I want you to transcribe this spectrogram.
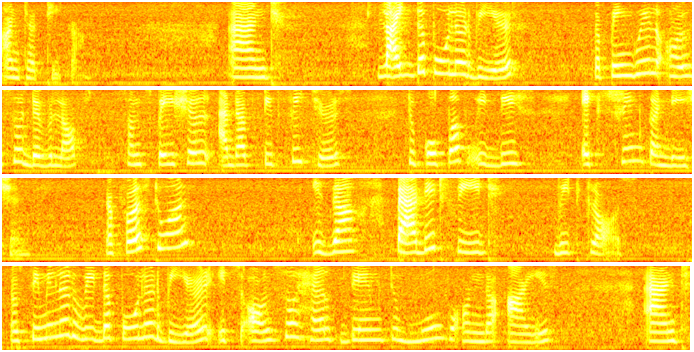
Antarctica. And like the polar bear, the penguin also develops some special adaptive features to cope up with this extreme condition. The first one is the padded feet with claws. Now similar with the polar bear, it's also helped them to move on the ice and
